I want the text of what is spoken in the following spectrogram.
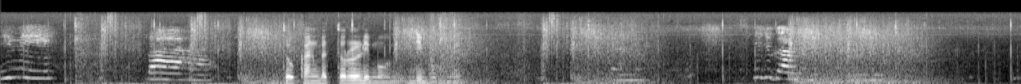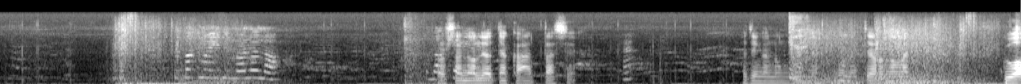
Sini. Bah. Itu kan betul di, mu- di bumi. Ini juga aman. Tebak mau di mana, no? Harusnya liatnya ke atas ya. Ya, tinggal nungguin dah. Oh, meteor ngelag. Dua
